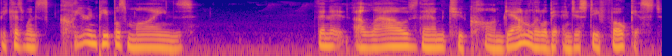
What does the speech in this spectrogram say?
because when it's clear in people's minds, then it allows them to calm down a little bit and just stay focused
